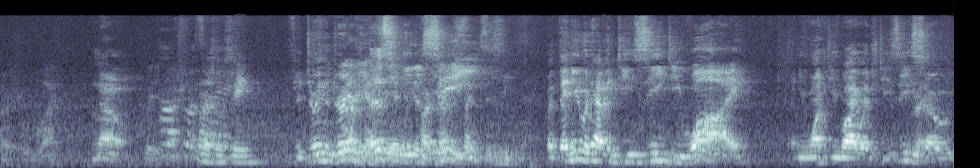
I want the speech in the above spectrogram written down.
partial Y. No. Wait, Partial partial. Partial Z. If you're doing the derivative of this, you need a partial z. affects the Z. But then you would have a dz dy, and you want dy wedge dz, so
